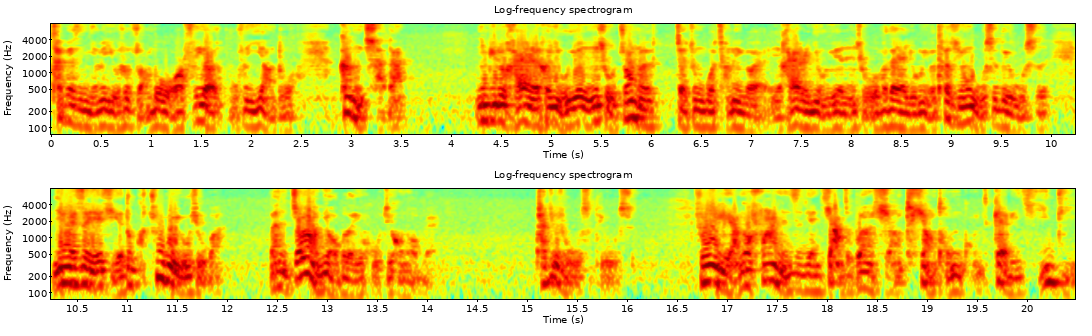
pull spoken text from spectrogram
特别是你们有时候转不窝，非要股份一样多，更扯淡。你比如海尔和纽约人寿专门在中国成立一个海尔纽约人寿，我不知道大家有没有？他是用五十对五十，应该这些企业都足够优秀吧？但是照样尿不到一壶，最后闹不来。他就是五十对五十。所以，两个法人之间价值观相相同概率极低，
